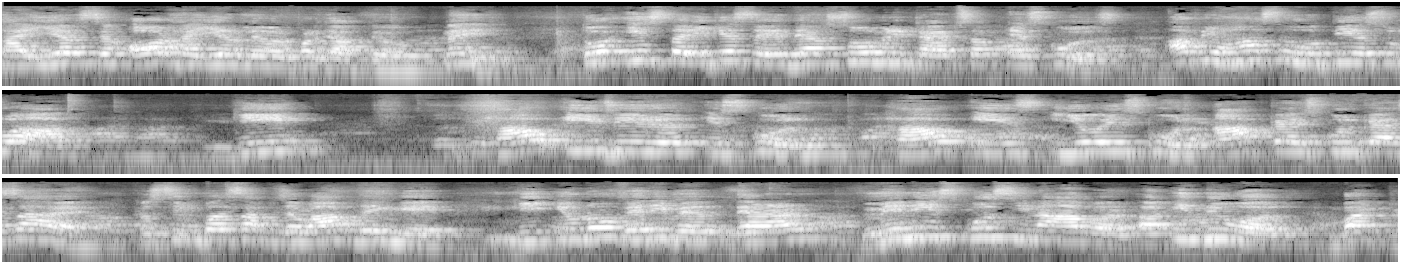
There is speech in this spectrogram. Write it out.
हाइयर से और हाइयर लेवल पर जाते हो। नहीं। तो इस तरीके से they are so many types of schools अब यहाँ से होती है शुरुआत कि how is your school how is your school आपका स्कूल कैसा है? तो सिंपल सा आप जवाब देंगे कि you know very well there are many schools in our in the world but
